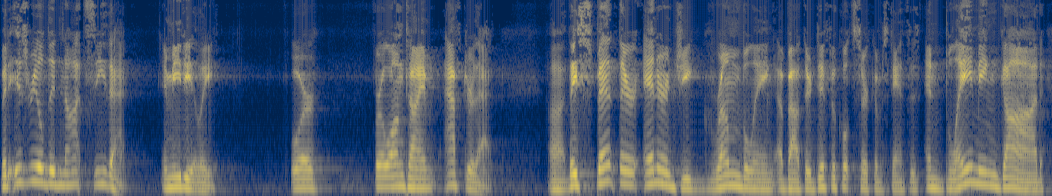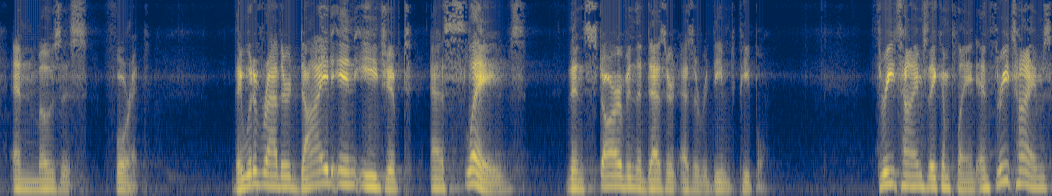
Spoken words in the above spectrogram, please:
But Israel did not see that immediately, or for a long time after that. Uh, they spent their energy grumbling about their difficult circumstances and blaming God and Moses for it. They would have rather died in Egypt as slaves than starve in the desert as a redeemed people. Three times they complained, and three times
